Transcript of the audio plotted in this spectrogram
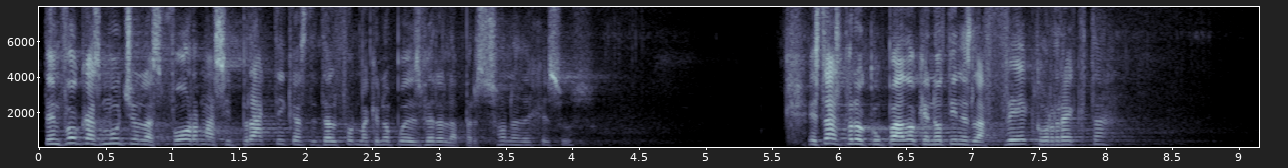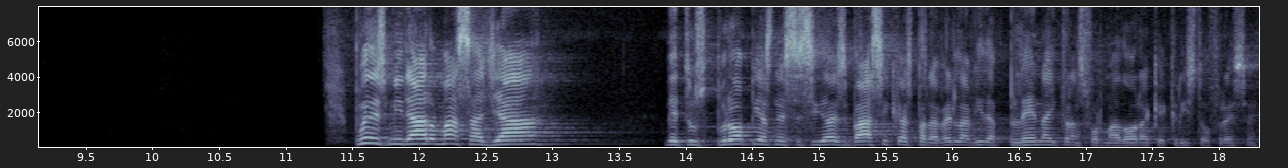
¿Te enfocas mucho en las formas y prácticas de tal forma que no puedes ver a la persona de Jesús? ¿Estás preocupado que no tienes la fe correcta? ¿Puedes mirar más allá de tus propias necesidades básicas para ver la vida plena y transformadora que Cristo ofrece?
